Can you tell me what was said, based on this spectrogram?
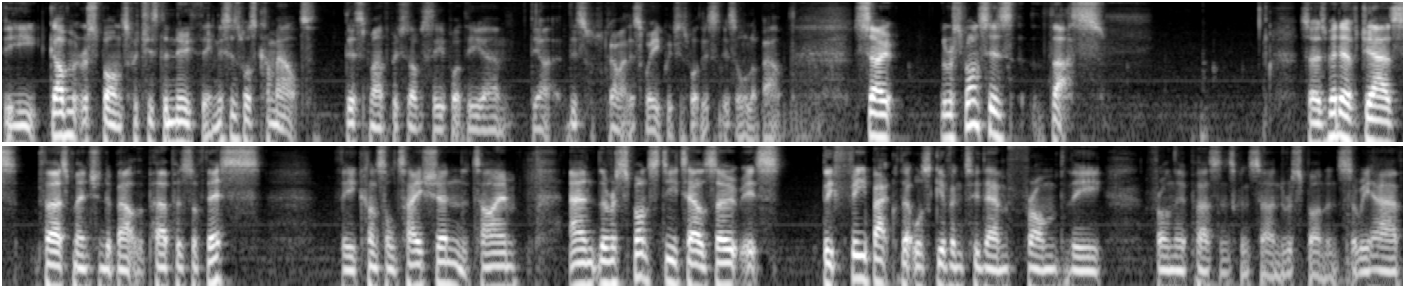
the government response, which is the new thing. This is what's come out this month, which is obviously what the um, the uh, this come out this week, which is what this is all about. So the response is thus. So there's a bit of jazz first mentioned about the purpose of this, the consultation, the time, and the response details. So it's the feedback that was given to them from the from the persons concerned, the respondents. So we have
